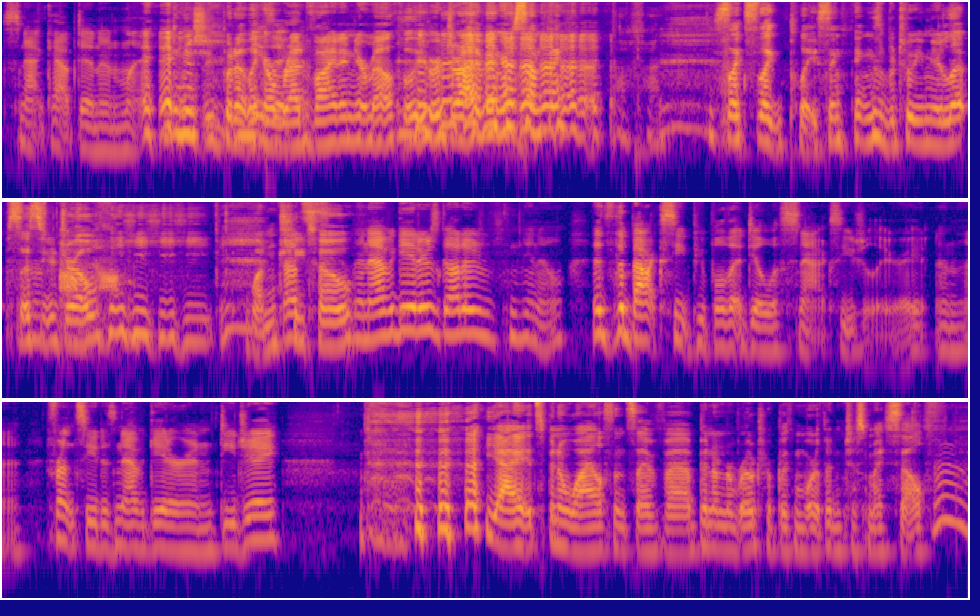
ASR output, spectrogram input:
snack captain and like. She put it like a red vine in your mouth while you were driving or something. Oh. It's like like placing things between your lips as you drove. One That's- Cheeto. The navigator's got to, you know, it's the back seat people that deal with snacks usually, right? And the front seat is navigator and DJ. yeah, it's been a while since I've uh, been on a road trip with more than just myself. Hmm.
